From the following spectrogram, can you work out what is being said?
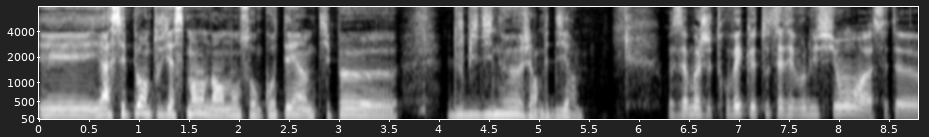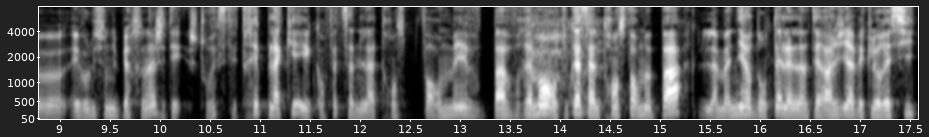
et, assez peu enthousiasmant dans, dans son côté un petit peu euh, libidineux, j'ai envie de dire. Moi, je trouvais que toute cette évolution, euh, cette euh, évolution du personnage, était, je trouvais que c'était très plaqué et qu'en fait, ça ne la transformait pas vraiment. En tout cas, ça ne transforme pas la manière dont elle, elle interagit avec le récit.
